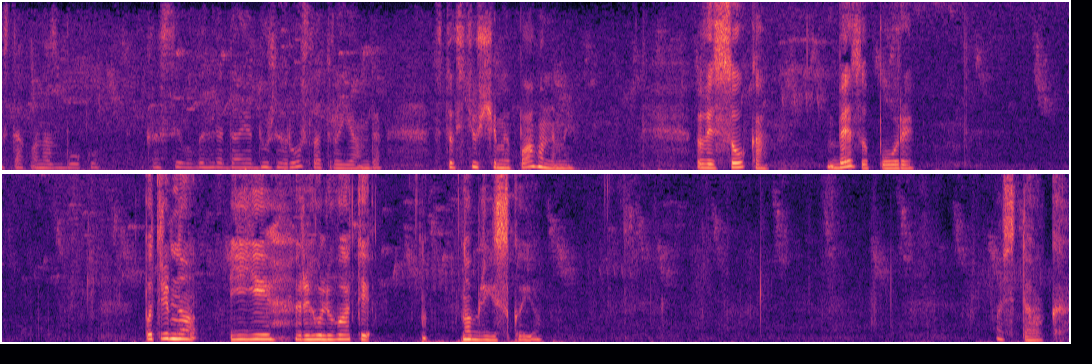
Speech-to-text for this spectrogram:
Ось так вона збоку красиво виглядає, дуже росла троянда з товстющими пагонами. висока, без опори. Потрібно її регулювати обрізкою. Ось так.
